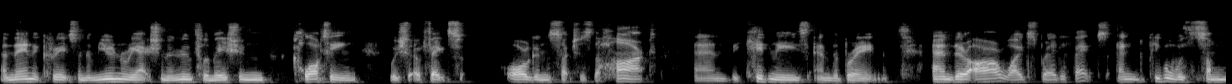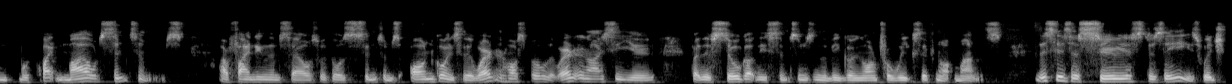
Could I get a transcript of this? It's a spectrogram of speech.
and then it creates an immune reaction and inflammation, clotting, which affects organs such as the heart and the kidneys and the brain. And there are widespread effects, and people with some with quite mild symptoms are finding themselves with those symptoms ongoing. So they weren't in hospital, they weren't in ICU, but they've still got these symptoms and they've been going on for weeks, if not months. This is a serious disease, which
